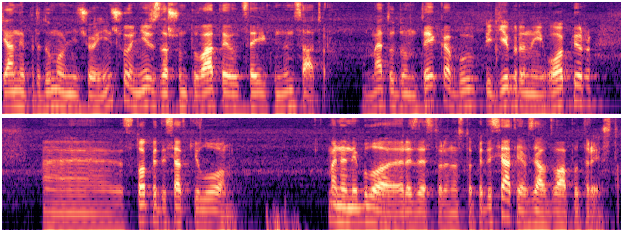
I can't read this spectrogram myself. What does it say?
я не придумав нічого іншого, ніж зашунтувати цей конденсатор. Методом тика був підібраний опір е, 150 кОм. У мене не було резистора на 150, я взяв 2 по 300.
